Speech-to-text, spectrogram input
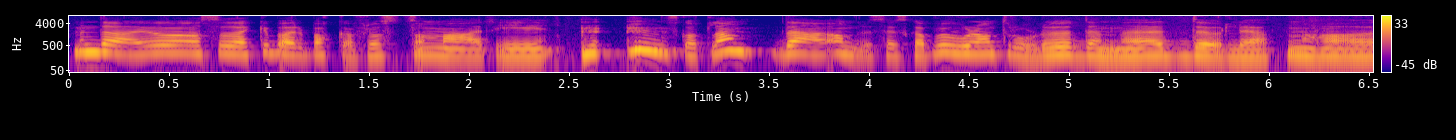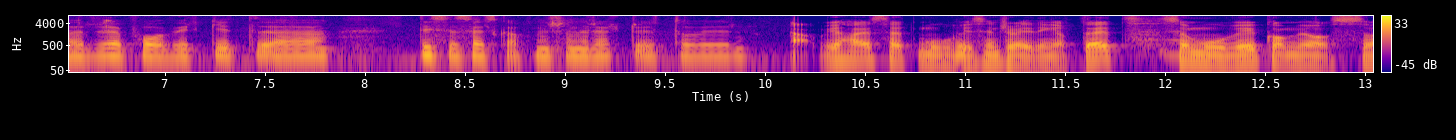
Men det er jo altså, det er ikke bare Bakkafrost som er i Skottland. Det er jo andre selskaper. Hvordan tror du denne dødeligheten har påvirket eh, disse selskapene generelt utover Ja, Vi har jo sett Movi sin trading update. så Movi kommer jo også,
